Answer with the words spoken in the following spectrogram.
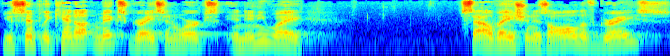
You simply cannot mix grace and works in any way. Salvation is all of grace,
